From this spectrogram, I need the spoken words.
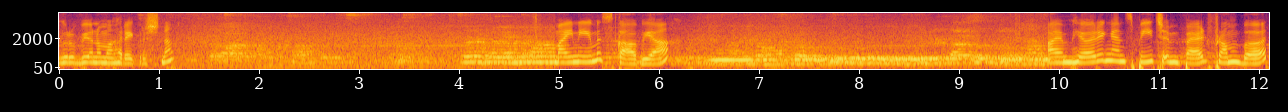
Gurubhyo Namah Hare Krishna. My name is Kavya. I am hearing and speech impaired from birth.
